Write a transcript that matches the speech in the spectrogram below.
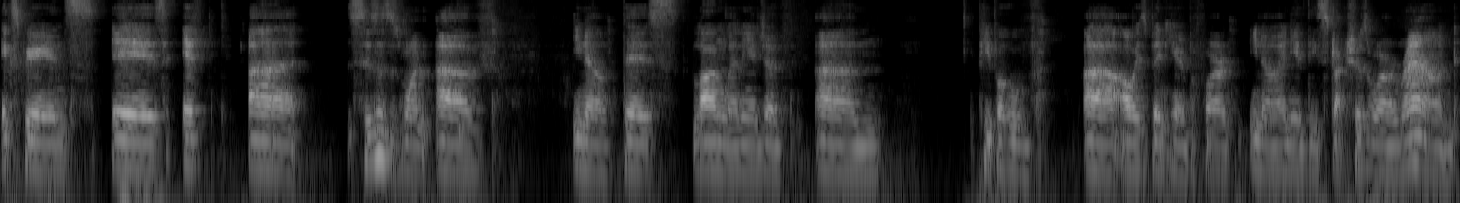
experience is if uh, Susan's is one of, you know, this long lineage of um, people who've uh, always been here before, you know, any of these structures were around.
